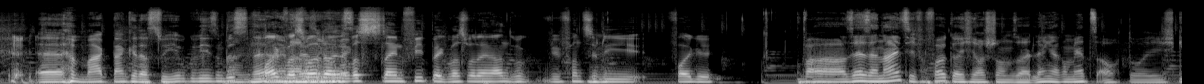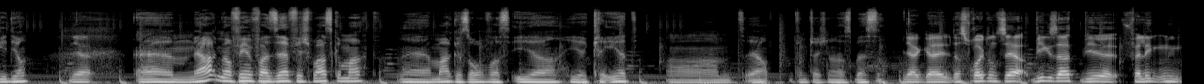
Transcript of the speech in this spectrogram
äh, Marc, danke, dass du hier gewesen bist. Ne? Marc, was, Ja, war dein, was ist dein Feedback? Was war dein Eindruck? Wie fandst du die Folge? War sehr, sehr nice. Ich verfolge euch ja schon seit längerem jetzt, auch durch Gideon. Ja. Ähm, ja, hat mir auf jeden Fall sehr viel Spaß gemacht. Äh, mag es auch, was ihr hier kreiert. Und ja, wünsche euch nur das Beste. Ja, geil. Das freut uns sehr. Wie gesagt, wir verlinken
